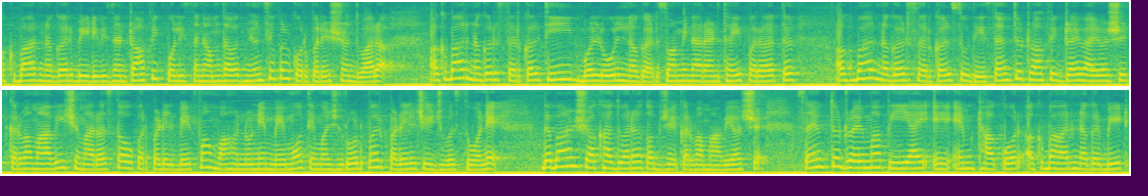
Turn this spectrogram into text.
અખબારનગર બે ડિવિઝન ટ્રાફિક પોલીસ અને અમદાવાદ મ્યુનિસિપલ કોર્પોરેશન દ્વારા અખબારનગર સર્કલથી બલોલનગર સ્વામિનારાયણ થઈ પરત અખબારનગર સર્કલ સુધી સંયુક્ત ટ્રાફિક ડ્રાઈવ આયોજિત કરવામાં આવી, જેમાં રસ્તાઓ પર પડેલ બેફામ વાહનોને મેમો તેમજ રોડ પર પડેલ ચીજવસ્તુઓને દબાણ શાખા દ્વારા કબજે કરવામાં આવ્યા છે. સંયુક્ત ડ્રાઈવમાં પીઆઈ એ M Thakor, Akhbar Nagar beat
